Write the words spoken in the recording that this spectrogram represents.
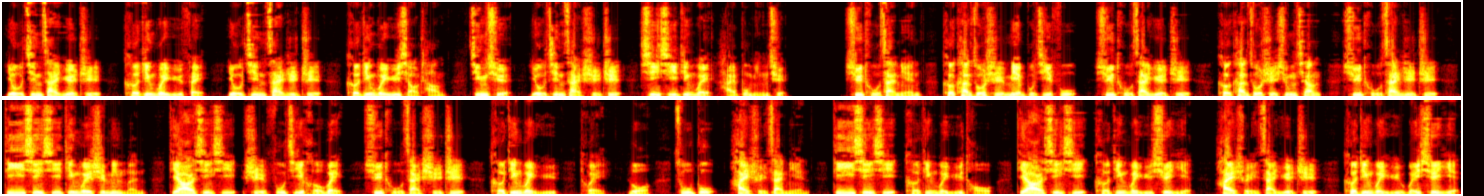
有金在月支，可定位于肺；有金在日支，可定位于小肠、经血；酉金在时支，信息定位还不明确。虚土在年，可看作是面部肌肤；虚土在月支，可看作是胸腔；虚土在日支，第一信息定位是命门，第二信息是腹肌和胃；虚土在时支，可定位于腿、裸、足部；亥水在年，第一信息可定位于头，第二信息可定位于血液；亥水在月支，可定位于为血液；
